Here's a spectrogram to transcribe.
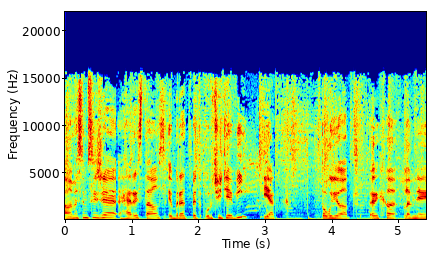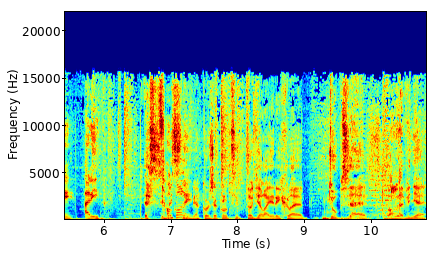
ale myslím si, že Harry Styles i Brad Pitt určitě ví, jak to udělat rychle, levněji a líp. Já si Cokoliv. myslím, jako, že kluci to dělají rychle, dobře, levně.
